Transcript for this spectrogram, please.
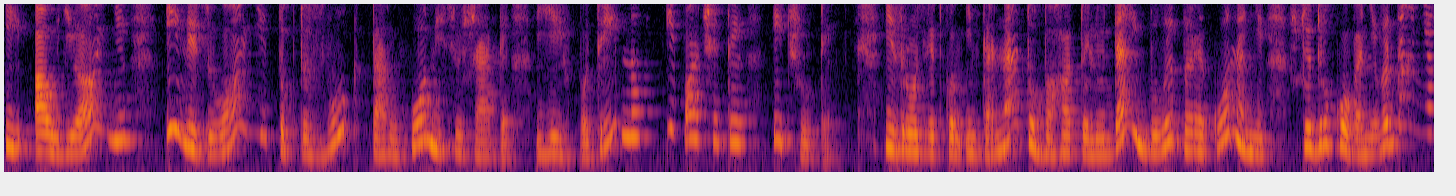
і аудіальні, і візуальні, тобто звук та рухомі сюжети. Їх потрібно і бачити, і чути. І з розвитком інтернету багато людей були переконані, що друковані видання,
